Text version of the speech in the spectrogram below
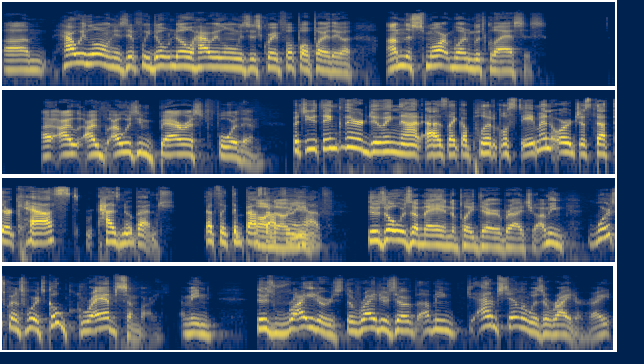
Um, Howie Long, as if we don't know Howie Long was this great football player. They go, I'm the smart one with glasses. I, I, I, was embarrassed for them. But do you think they're doing that as like a political statement or just that their cast has no bench? That's like the best Oh, no, option they you- have. There's always a man to play Terry Bradshaw. I mean, worst comes worst, go grab somebody. I mean, there's writers. The writers are. I mean, Adam Sandler was a writer, right?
